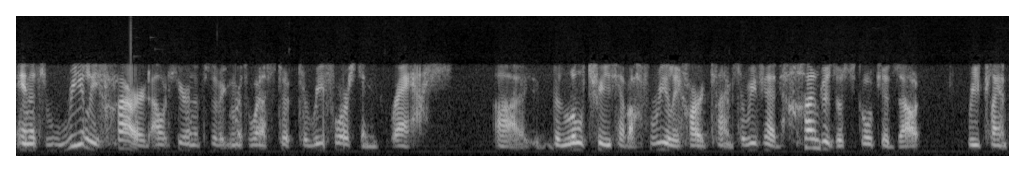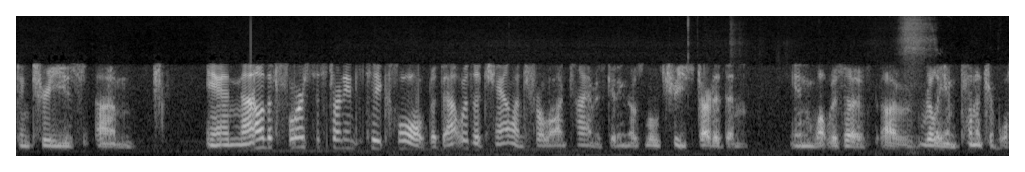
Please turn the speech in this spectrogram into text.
And it's really hard out here in the Pacific Northwest to, to reforest in grass. Uh, the little trees have a really hard time. So we've had hundreds of school kids out replanting trees. Um, and now the forest is starting to take hold, but that was a challenge for a long time, is getting those little trees started in, in what was a, a really impenetrable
